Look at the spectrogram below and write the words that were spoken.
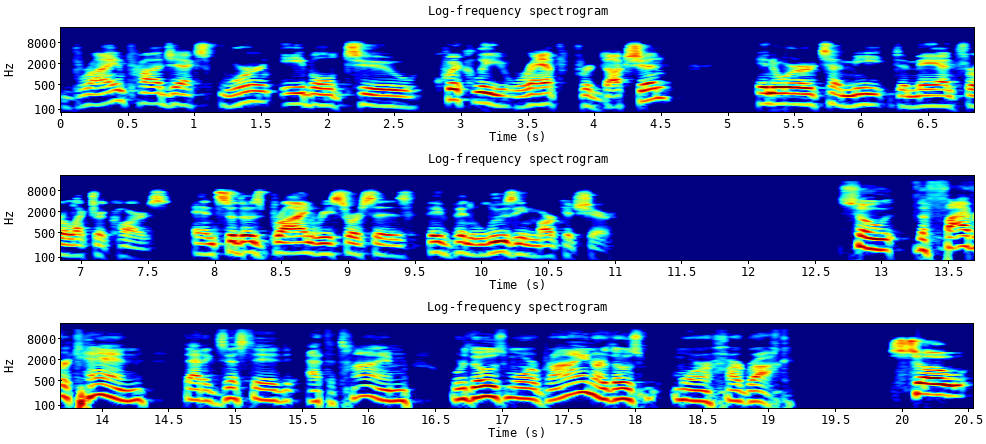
brine projects weren't able to quickly ramp production in order to meet demand for electric cars. And so those brine resources, they've been losing market share. So the five or 10 that existed at the time, were those more brine or those more hard rock? So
